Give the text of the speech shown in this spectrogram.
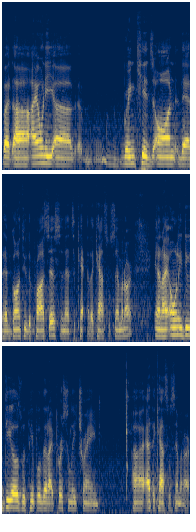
But uh, I only uh, bring kids on that have gone through the process, and that's ca the Castle Seminar. And I only do deals with people that I personally trained uh, at the Castle Seminar.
